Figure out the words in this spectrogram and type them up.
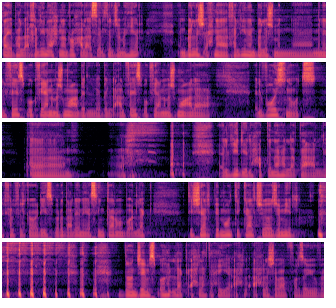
طيب هلأ خلينا إحنا نروح على أسئلة الجماهير. نبلش إحنا خلينا نبلش من من الفيسبوك. في عنا مجموعة بال, بال على الفيسبوك في عنا مجموعة على ال voice notes آه الفيديو اللي حطيناه هلأ تاع اللي خلف الكواليس برد علينا. ياسين كارمو بقول لك تيشيرت بيمونتي كالتشو جميل. دون جيمس بقول لك أحلى تحية أحلى أحلى شباب يوفا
